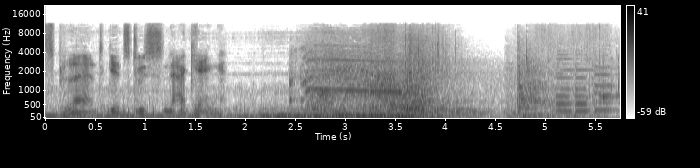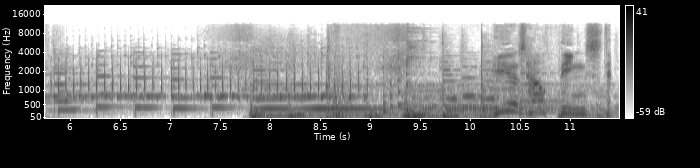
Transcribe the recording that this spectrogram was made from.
This plant gets to snacking. Here's how things stand.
